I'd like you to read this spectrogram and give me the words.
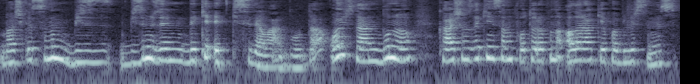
başkasının biz, bizim üzerindeki etkisi de var burada. O yüzden bunu karşınızdaki insanın fotoğrafını alarak yapabilirsiniz.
